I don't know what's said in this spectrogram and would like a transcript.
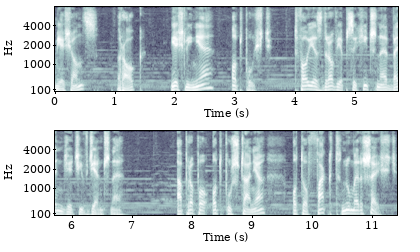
Miesiąc? Rok? Jeśli nie, odpuść. Twoje zdrowie psychiczne będzie ci wdzięczne. A propos odpuszczania, oto fakt numer 6.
